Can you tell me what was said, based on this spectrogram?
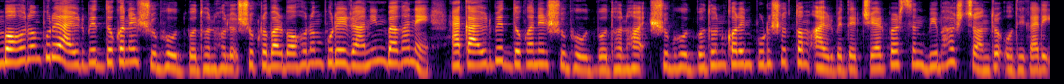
বহরমপুরে আয়ুর্বেদ দোকানের শুভ উদ্বোধন হলো। শুক্রবার বহরমপুরের রানিন বাগানে এক আয়ুর্বেদ দোকানের শুভ উদ্বোধন হয়। শুভ উদ্বোধন করেন পুরুষোত্তম আয়ুর্বেদের চেয়ারপারসন বিভাস চন্দ্র অধিকারী।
